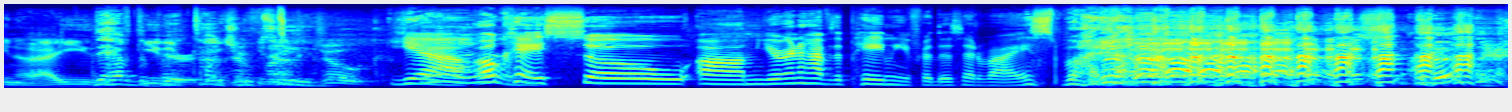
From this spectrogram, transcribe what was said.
you know I either They have to pay either attention you know, to joke. Yeah. yeah. Okay. So um, you're gonna have to pay me for this advice, but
